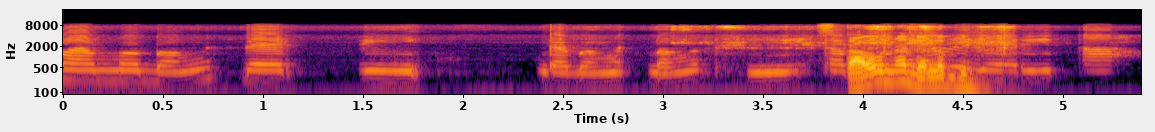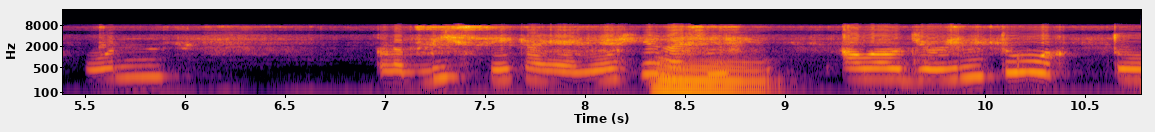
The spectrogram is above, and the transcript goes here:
lama banget dari nggak banget banget sih. Setahun ada lebih. dari tahun lebih sih kayaknya ya nggak hmm. sih awal join tuh waktu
